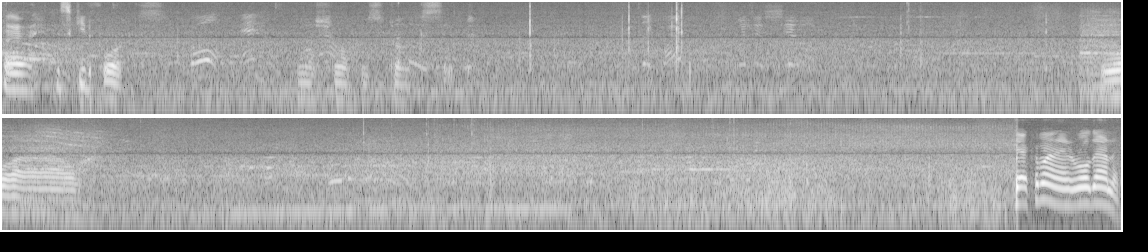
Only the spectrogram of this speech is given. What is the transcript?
Uh, mosquito. Forks. National Historic Site. Wow. Yeah, come on and roll down there.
